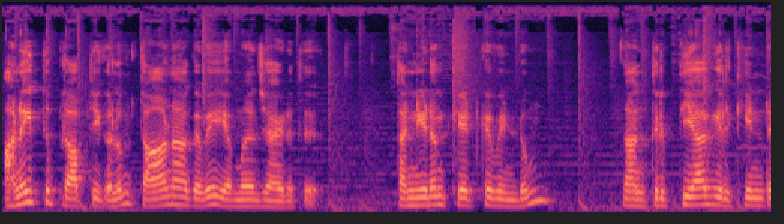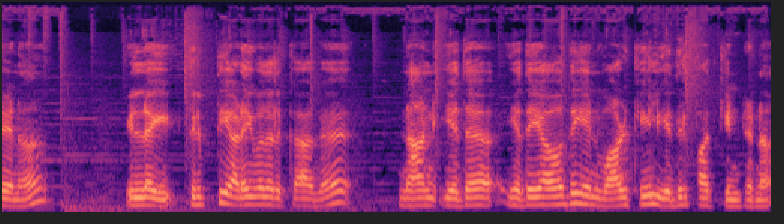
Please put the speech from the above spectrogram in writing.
அனைத்து பிராப்திகளும் தானாகவே எமர்ஜ் ஆயிடுது. தன்னிடம் கேட்க வேண்டும் நான் திருப்தியாக இருக்கின்றேனா? இல்லை திருப்தி அடைவதற்காக நான் எதை எதையாவது என் வாழ்க்கையில் எதிர்பார்க்கின்றன?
